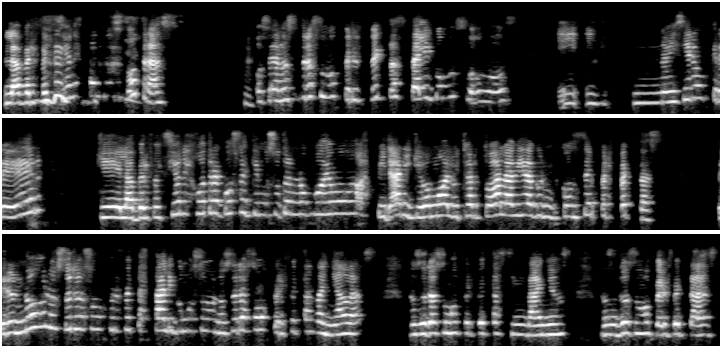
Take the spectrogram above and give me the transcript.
la perfección está en nosotras. O sea, nosotras somos perfectas tal y como somos y, y nos hicieron creer que la perfección es otra cosa que nosotros no podemos aspirar y que vamos a luchar toda la vida con, con ser perfectas. pero no, nosotras somos perfectas tal y como somos, nosotras somos perfectas dañadas, nosotras somos perfectas sin daños, nosotros somos perfectas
